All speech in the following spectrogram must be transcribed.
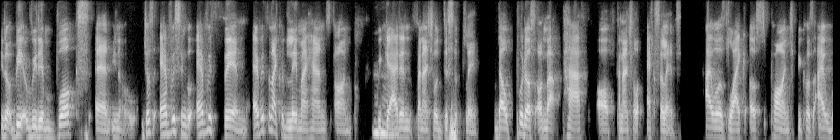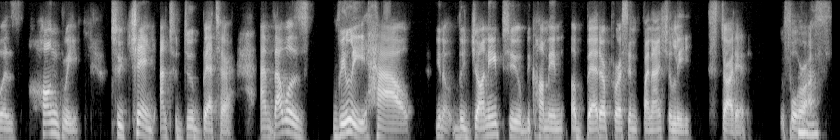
you know, be reading books and you know, just every single everything, everything I could lay my hands on mm-hmm. regarding financial discipline that'll put us on that path of financial excellence. I was like a sponge because I was hungry to change and to do better. And that was really how, you know, the journey to becoming a better person financially started for mm-hmm. us.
